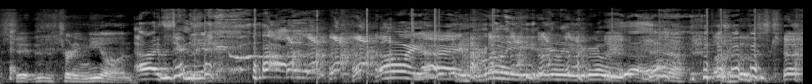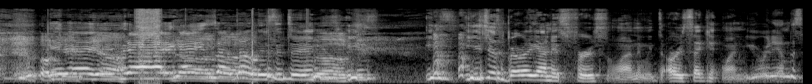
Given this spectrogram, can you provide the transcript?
shit! This is turning me on. Uh, it's turning. me oh my god! Really, really, really. Uh, Yeah. Okay. yeah, Yeah. yeah, yeah. No, so no. don't listen to him. No. He's, he's, he's, he's just barely on his first one, or second one. You already on this?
